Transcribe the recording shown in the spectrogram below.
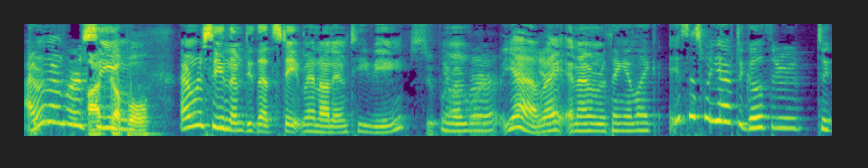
I remember odd seeing. couple? I remember seeing them do that statement on MTV. Super You remember? Yeah, Yeah. right. And I remember thinking, like, is this what you have to go through to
